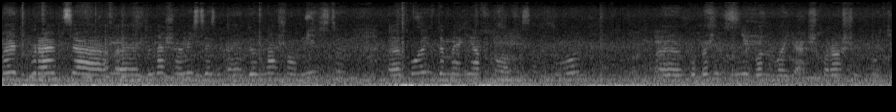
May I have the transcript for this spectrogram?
Ми добираємося е, до нашого місця е, до нашого місця е, поїздами і автобусами. Тому побажайте мені бон хороший путь.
